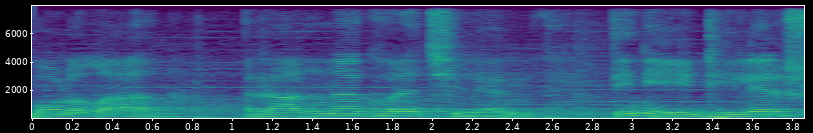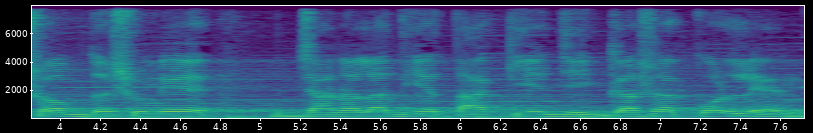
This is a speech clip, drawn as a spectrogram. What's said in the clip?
বড়মা রান্নাঘরে ছিলেন। তিনি ঢিলের শব্দ শুনে জানালা দিয়ে তাকিয়ে জিজ্ঞাসা করলেন,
